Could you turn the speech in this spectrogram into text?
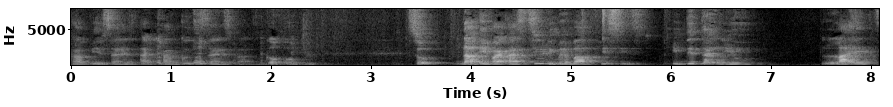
can't be a science, I can't go to science class. God forbid. So now, if I can still remember physics, if they tell you light,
